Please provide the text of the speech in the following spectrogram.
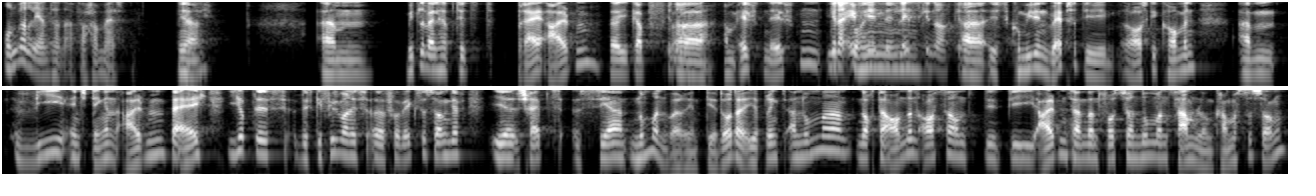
Und man lernt halt einfach am meisten. Ja. Ähm, mittlerweile habt ihr jetzt drei Alben. Äh, ich glaube, Genau. äh, am 11.11. Genau, ist 11. vorhin ist das in- letzte, genau, genau. Äh, ist Comedian Rhapsody rausgekommen. Ähm, wie entstehen Alben bei euch? Ich habe das, das Gefühl, wenn ich es äh, vorweg so sagen darf, ihr schreibt sehr nummernorientiert, oder? Ihr bringt eine Nummer nach der anderen außer und die, die Alben sind dann fast so eine Nummernsammlung, kann man so sagen?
